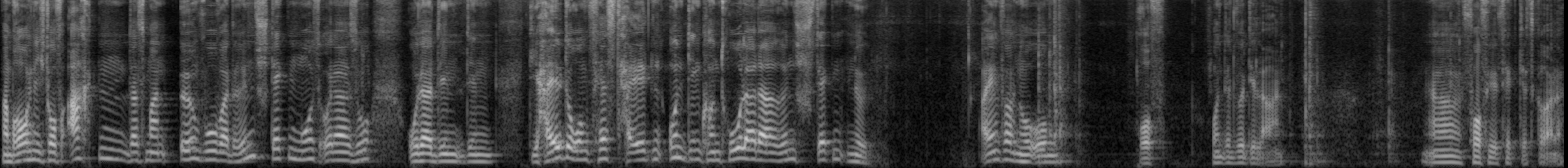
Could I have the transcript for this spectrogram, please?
Man braucht nicht darauf achten, dass man irgendwo was drin stecken muss oder so. Oder den, den, die Halterung festhalten und den Controller darin stecken. Nö. Einfach nur oben drauf. Und dann wird geladen. Ja, Vorführeffekt jetzt gerade.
